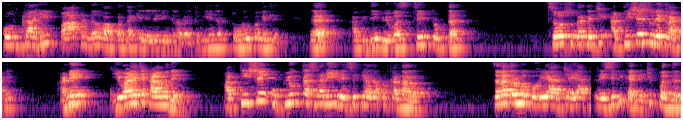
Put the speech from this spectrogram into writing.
कोणताही पाक न वापरता केलेले डिंक लाडू आहेत. तुम्ही हे जर तोडून बघितले तर अगदी व्यवस्थित तुटतात. चव सुद्धा त्याची अतिशय सुरेख लागते. आणि हिवाळ्याच्या काळामध्ये अतिशय उपयुक्त असणारी ही रेसिपी आज आपण करणार आहोत. चला तर मग बघूया आजच्या या रेसिपी करण्याची पद्धत.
